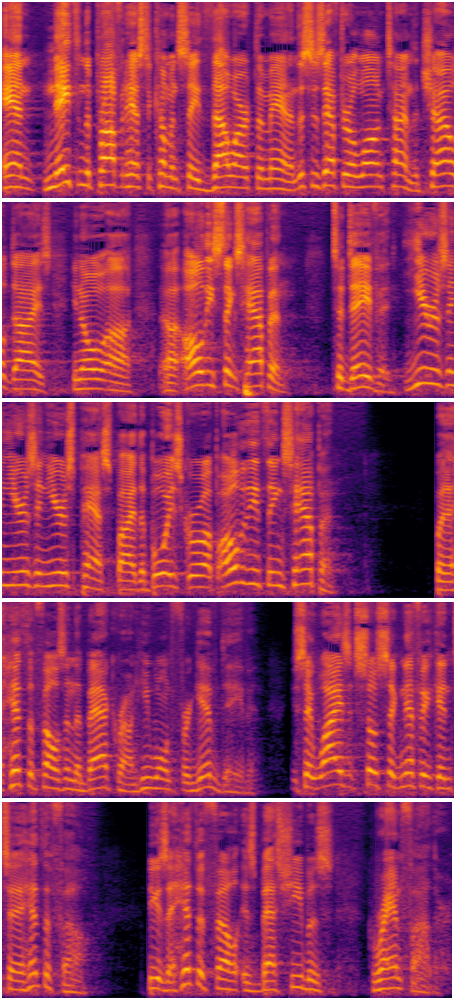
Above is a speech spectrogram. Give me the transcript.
And Nathan the prophet has to come and say, Thou art the man. And this is after a long time. The child dies. You know, uh, uh, all these things happen to David. Years and years and years pass by. The boys grow up. All of these things happen. But Ahithophel's in the background. He won't forgive David. You say, why is it so significant to Ahithophel? Because Ahithophel is Bathsheba's grandfather.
